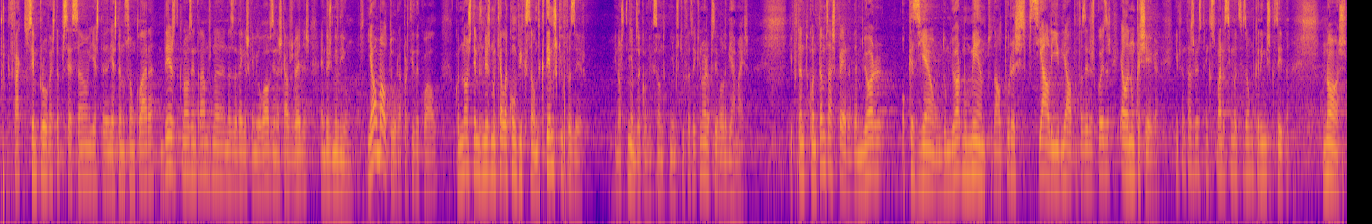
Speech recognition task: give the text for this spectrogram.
porque de facto sempre houve esta percepção e esta, esta noção clara desde que nós entramos na, nas adegas Camilo Alves e nas Cabos Velhas em 2001. E há uma altura a partir da qual, quando nós temos mesmo aquela convicção de que temos que o fazer, e nós tínhamos a convicção de que tínhamos que o fazer, que não era possível adiar mais. E portanto, quando estamos à espera da melhor ocasião, do melhor momento, da altura especial e ideal para fazer as coisas, ela nunca chega. E portanto, às vezes tem que tomar assim uma decisão um bocadinho esquisita. Nós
